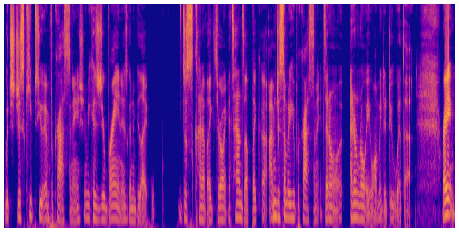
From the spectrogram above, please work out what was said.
which just keeps you in procrastination because your brain is going to be like, just kind of like throwing its hands up like uh, i'm just somebody who procrastinates. I don't i don't know what you want me to do with that right?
